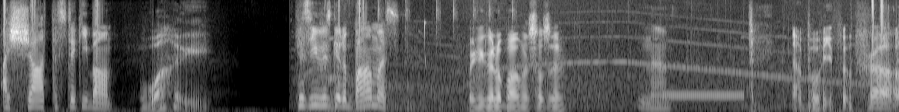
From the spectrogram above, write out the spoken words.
I shot the sticky bomb. Why? Because he was gonna bomb us. Are you gonna bomb us, Jose? No. I believe him. Bro.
